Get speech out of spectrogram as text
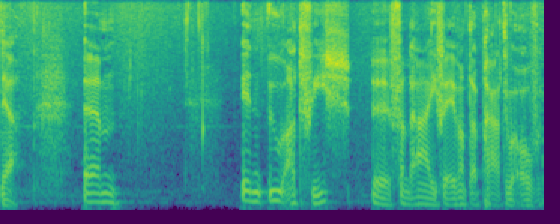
Ja. Um, in uw advies van de AIV, want daar praten we over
